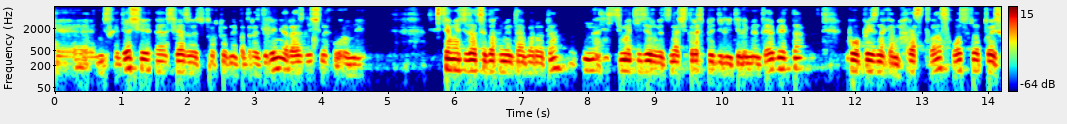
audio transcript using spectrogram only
э, нисходящие, э, связывают структурные подразделения различных уровней. Систематизация документа оборота систематизирует, значит, распределить элементы объекта по признакам родства, сходства, то есть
